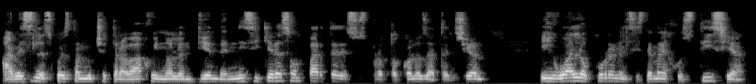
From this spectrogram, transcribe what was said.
a veces les cuesta mucho trabajo y no lo entienden, ni siquiera son parte de sus protocolos de atención. Igual ocurre en el sistema de justicia,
